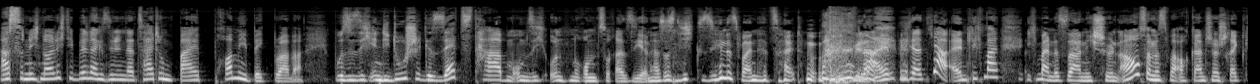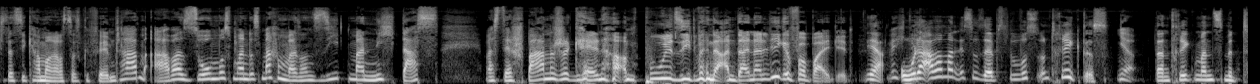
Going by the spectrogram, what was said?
Hast du nicht neulich die Bilder gesehen in der Zeitung bei Promi Big Brother, wo sie sich in die Dusche gesetzt haben, um sich unten rum zu rasieren? Hast du es nicht gesehen? Das war in der Zeitung. Nein. Ich dachte, ja, endlich mal. Ich meine, es sah nicht schön aus und es war auch ganz schön schrecklich, dass die Kameras das gefilmt haben. Aber so muss man das machen, weil sonst sieht man nicht das, was der spanische Kellner am Pool sieht, wenn er an deiner Liege vorbeigeht. Ja. Wichtig. Oder aber man ist so selbstbewusst und trägt es. Ja. Dann trägt man es mit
